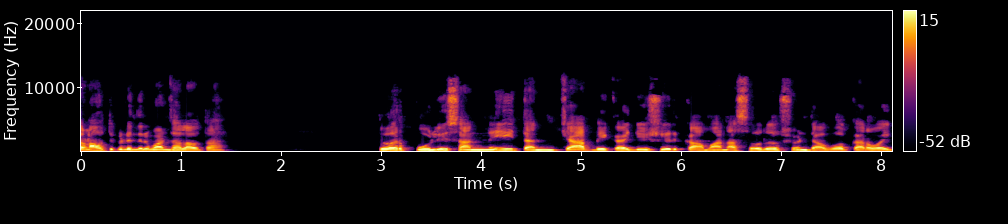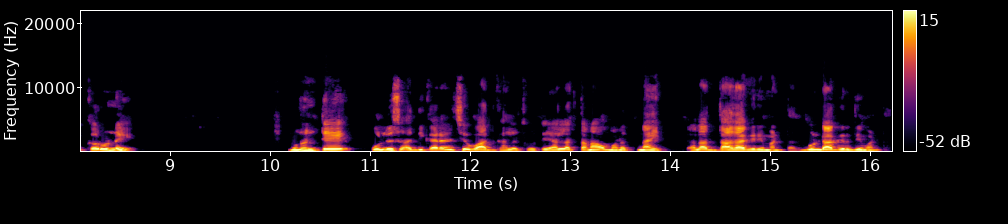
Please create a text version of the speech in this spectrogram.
तणाव तिकडे निर्माण झाला होता? तर पोलिसांनी त्यांच्या बेकायदेशीर कामांना संरक्षण द्यावं कारवाई करू नये. म्हणून ते पोलीस अधिकाऱ्यांशी वाद घालत होते. याला तणाव म्हणत नाहीत. याला दादागिरी म्हणतात गुंडागिर्दी म्हणतात.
